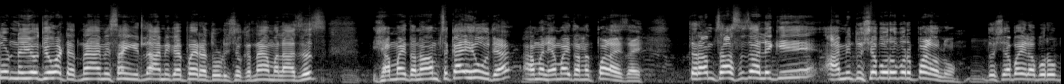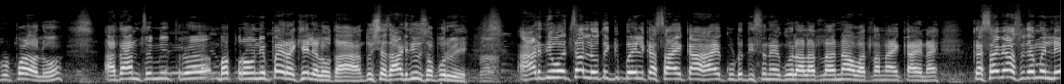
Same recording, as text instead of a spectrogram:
तोडणं योग्य वाटत नाही. आम्ही सांगितलं आम्ही काय पायरा तोडू शकत नाही. आम्हाला आजच ह्या मैदानावर आमचं काय होऊ द्या आम्हाला ह्या मैदानात पळायचं आहे. तर आमचं असं झालं की आम्ही दुशाबरोबर पळालो. दुशा बैलाबरोबर पळालो. आता आमचं मित्र बापरावने पायरा केलेला होता. दुशाचा आठ दिवसापूर्वी. आठ दिवस चाललं होतं की बैल कसा आहे का आहे कुठं दिसत नाही गुलालातला नावातला नाही काय नाही. कसा बी असू द्या म्हणले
